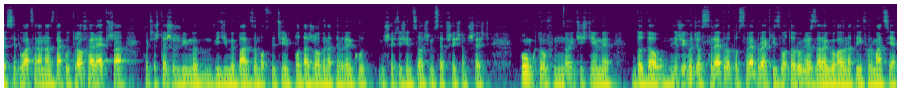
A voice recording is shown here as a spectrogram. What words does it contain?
E, sytuacja na Nasdaqu trochę lepsza, chociaż też już widzimy, widzimy bardzo mocny cień podażowy na tym rynku 6866 punktów, no i ciśniemy do dołu. Jeżeli chodzi o srebro, to srebro, jak i złoto również zareagowały na te informacje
